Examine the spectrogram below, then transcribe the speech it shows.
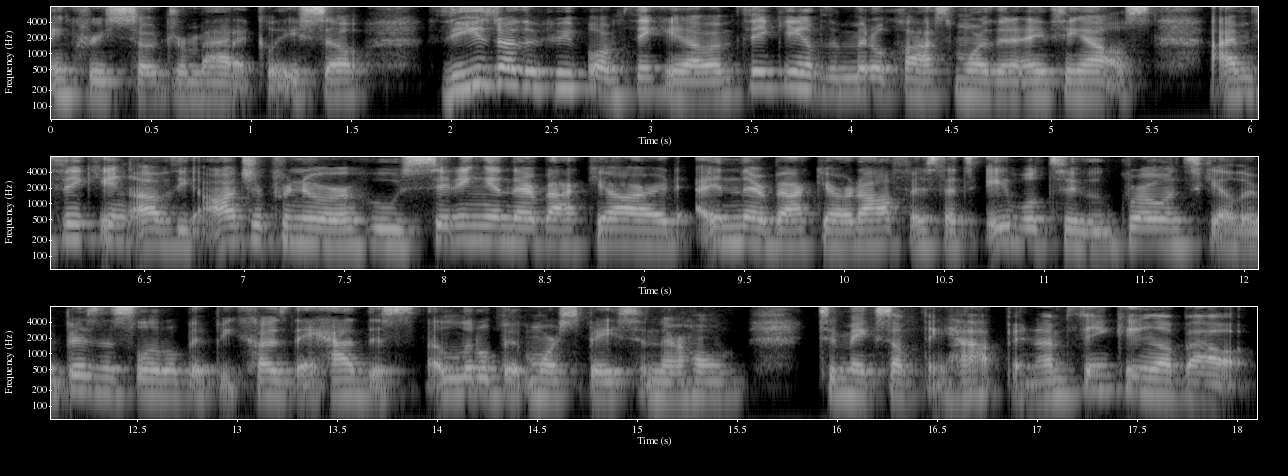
increased so dramatically. So these are the people I'm thinking of. I'm thinking of the middle class more than anything else. I'm thinking of the entrepreneur who's sitting in their backyard, in their backyard office, that's able to grow and scale their business a little bit because they had this a little bit more space in their home to make something happen. I'm thinking about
